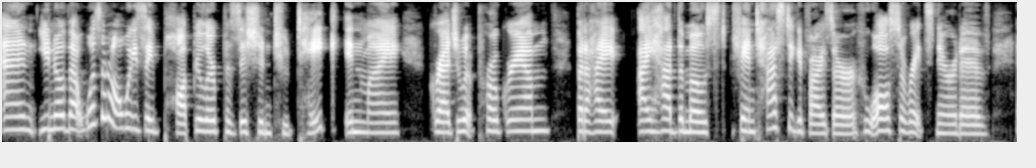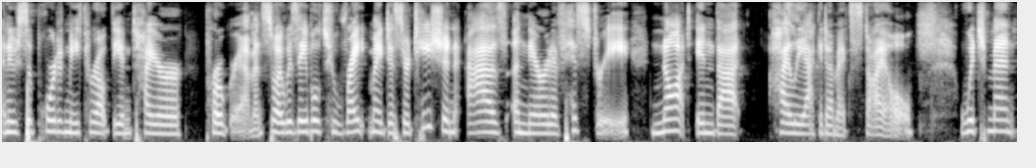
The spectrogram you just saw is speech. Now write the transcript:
And, you know, that wasn't always a popular position to take in my graduate program, but I, I had the most fantastic advisor who also writes narrative and who supported me throughout the entire program. And so I was able to write my dissertation as a narrative history, not in that highly academic style, which meant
